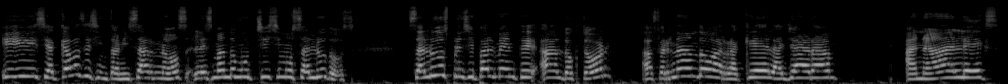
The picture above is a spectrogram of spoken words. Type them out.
Y si acabas de sintonizarnos, les mando muchísimos saludos. Saludos principalmente al doctor, a Fernando, a Raquel, a Yara, a Ana Alex,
